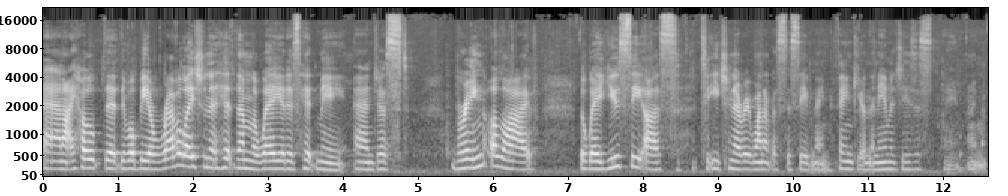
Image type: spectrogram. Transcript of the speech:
And I hope that there will be a revelation that hit them the way it has hit me and just bring alive the way you see us to each and every one of us this evening. Thank you. In the name of Jesus. Amen.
